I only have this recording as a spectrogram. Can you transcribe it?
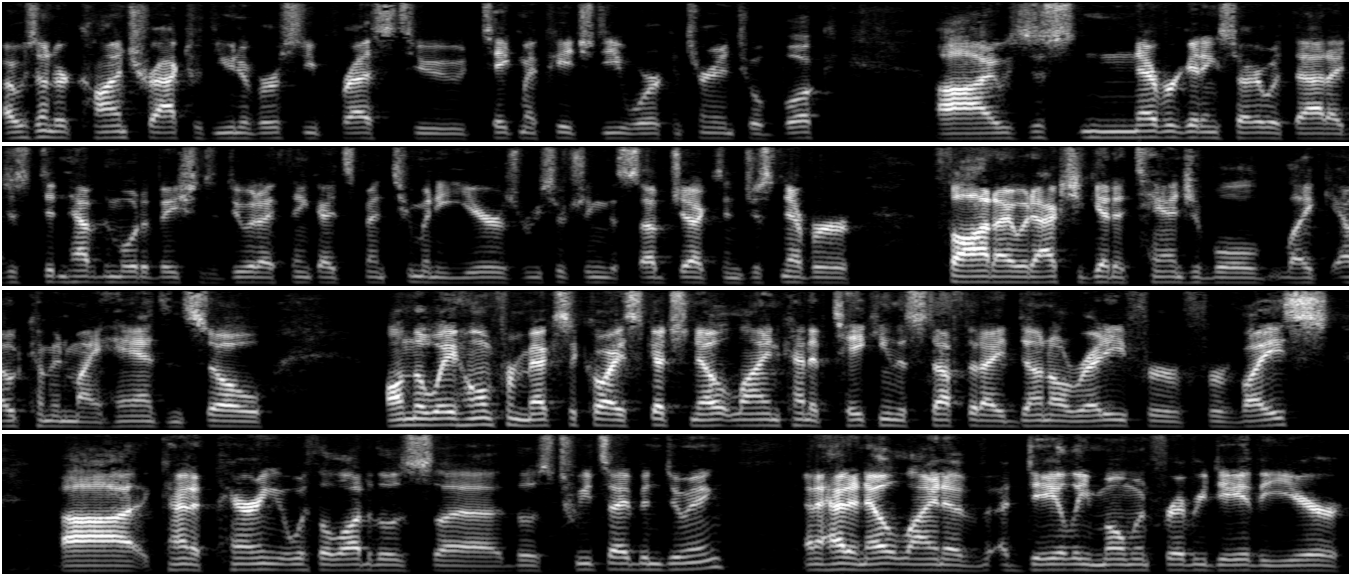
I was under contract with University Press to take my PhD work and turn it into a book. Uh, I was just never getting started with that. I just didn't have the motivation to do it. I think I'd spent too many years researching the subject and just never thought I would actually get a tangible like outcome in my hands. And so on the way home from Mexico, I sketched an outline, kind of taking the stuff that I'd done already for for Vice, uh, kind of pairing it with a lot of those uh, those tweets I'd been doing, and I had an outline of a daily moment for every day of the year.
